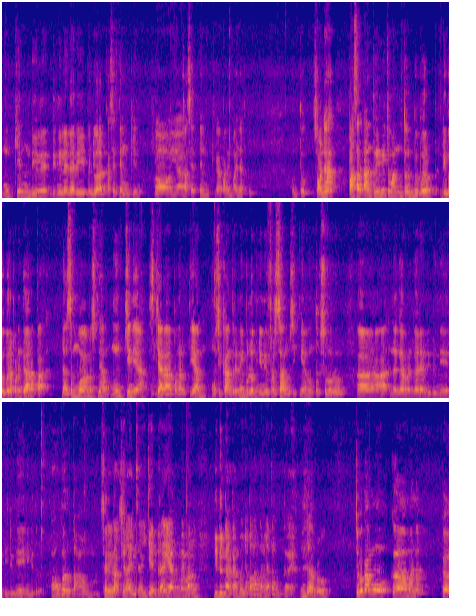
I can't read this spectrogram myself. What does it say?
mungkin dinilai, dinilai dari penjualan kasetnya mungkin. Oh iya. kasetnya mungkin kan paling banyak tuh untuk soalnya pasar country ini cuma untuk beberapa, di beberapa negara pak tidak semua maksudnya mungkin ya secara pengertian musik country ini belum universal musiknya untuk seluruh uh, negara-negara yang di dunia di dunia ini gitu loh Oh, baru tahu. Serius? Tak kirain saya genre yang memang didengarkan banyak orang ternyata enggak ya. enggak bro coba kamu ke mana ke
